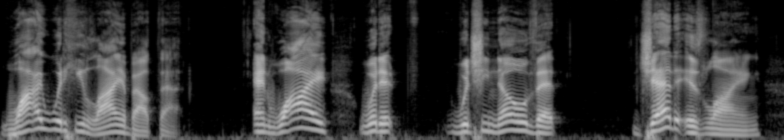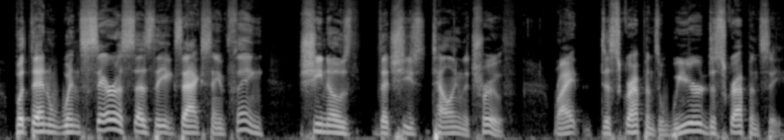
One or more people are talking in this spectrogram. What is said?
why would he lie about that? And why would it would she know that Jed is lying, but then when Sarah says the exact same thing, she knows that she's telling the truth, right? Discrepancy, weird discrepancy.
